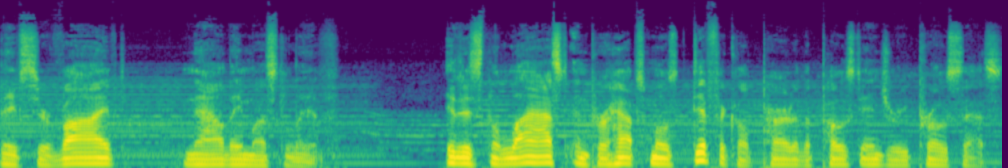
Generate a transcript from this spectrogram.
They've survived, now they must live. It is the last and perhaps most difficult part of the post injury process,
